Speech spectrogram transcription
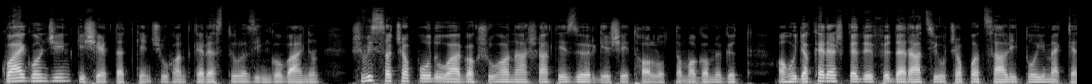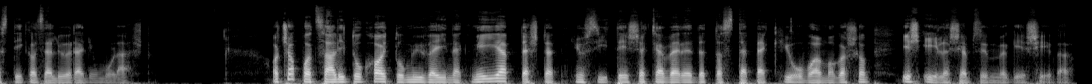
Qui-Gon Jinn kísértetként suhant keresztül az ingoványon, s visszacsapódó ágak suhanását és zörgését hallotta maga mögött, ahogy a kereskedő föderáció csapatszállítói megkezdték az előrenyomulást. A csapatszállítók hajtóműveinek mélyebb, testet nyöszítése keveredett a stepek jóval magasabb és élesebb zömmögésével.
